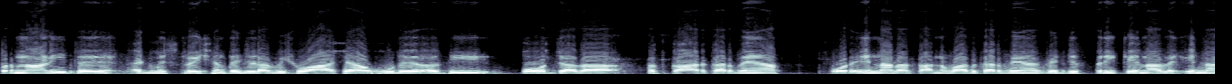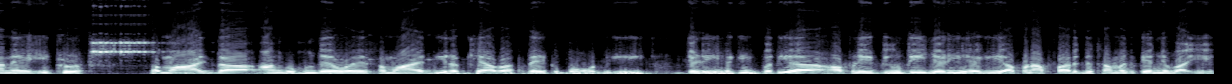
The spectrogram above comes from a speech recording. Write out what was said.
ਪ੍ਰਣਾਲੀ ਤੇ ਐਡਮਿਨਿਸਟ੍ਰੇਸ਼ਨ ਤੇ ਜਿਹੜਾ ਵਿਸ਼ਵਾਸ ਆ, ਉਹਦੇ ਅਸੀਂ ਬਹੁਤ ਜ਼ਿਆਦਾ ਸਤਿਕਾਰ ਕਰਦੇ ਹਾਂ ਔਰ ਇਹਨਾਂ ਦਾ ਧੰਨਵਾਦ ਕਰਦੇ ਹਾਂ ਕਿ ਜਿਸ ਤਰੀਕੇ ਨਾਲ ਇਹਨਾਂ ਨੇ ਇੱਕ ਸਮਾਜ ਦਾ ਅੰਗ ਹੁੰਦੇ ਹੋਏ, ਸਮਾਜ ਦੀ ਰੱਖਿਆ ਵਾਸਤੇ ਇੱਕ ਬਹੁਤ ਹੀ ਜਿਹੜੀ ਹੈਗੀ, ਵਧੀਆ ਆਪਣੀ ਡਿਊਟੀ ਜਿਹੜੀ ਹੈਗੀ, ਆਪਣਾ ਫਰਜ਼ ਸਮਝ ਕੇ ਨਿਭਾਈ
